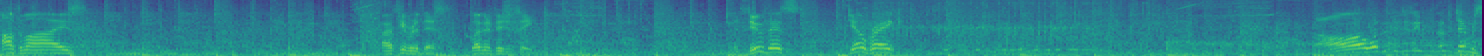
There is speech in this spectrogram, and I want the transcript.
Optimize. Alright, let's get rid of this. Weapon efficiency. Let's do this. Jailbreak. Oh, weapon efficiency up to 10%.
